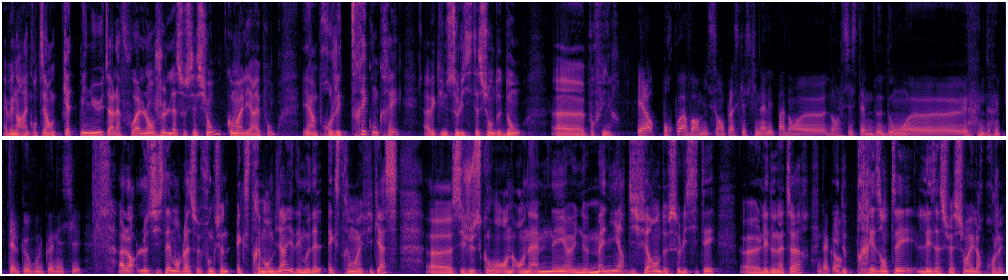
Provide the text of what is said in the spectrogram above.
Elle vient nous raconter en 4 minutes à la fois l'enjeu de l'association, comment elle y répond, et un projet très concret avec une sollicitation de dons euh, pour finir. Et alors, pourquoi avoir mis ça en place? Qu'est-ce qui n'allait pas dans, euh, dans, le système de dons euh, tel que vous le connaissiez? Alors, le système en place fonctionne extrêmement bien. Il y a des modèles extrêmement efficaces. c'est juste qu'on a amené une manière différente de solliciter les donateurs et de présenter les associations et leurs projets.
